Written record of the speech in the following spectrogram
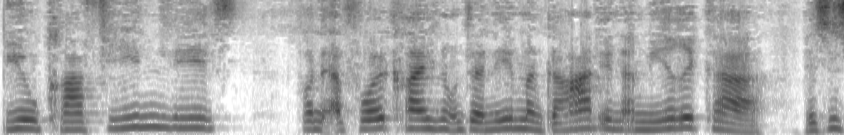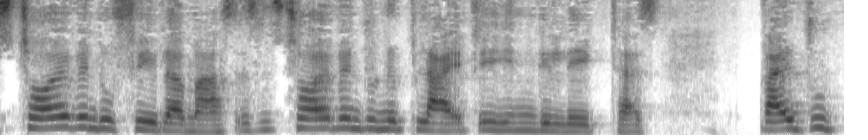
Biografien liest von erfolgreichen Unternehmern, gerade in Amerika, es ist toll, wenn du Fehler machst, es ist toll, wenn du eine Pleite hingelegt hast, weil du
